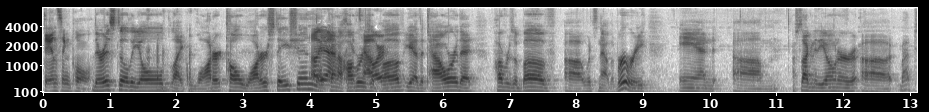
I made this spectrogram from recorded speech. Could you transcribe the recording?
dancing pole. There is still the old like water tall water station that Oh, yeah, kind of like hovers above. Yeah, the tower that hovers above uh, what's now the brewery. And um, I was talking to the owner uh, about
